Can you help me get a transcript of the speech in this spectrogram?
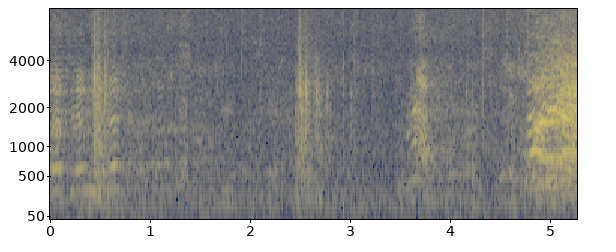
Lepiej, lepiej, lepiej! Yeah!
